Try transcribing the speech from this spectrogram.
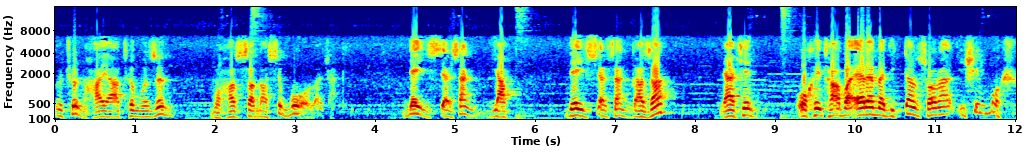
Bütün hayatımızın muhassanası bu olacak. Ne istersen yap. Ne istersen kazan. Lakin o hitaba eremedikten sonra işin boş.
